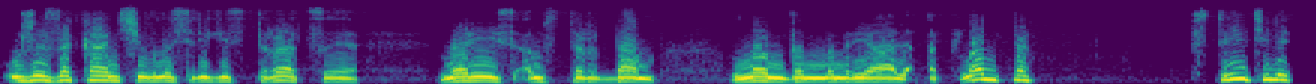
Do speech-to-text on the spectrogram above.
уже заканчивалась регистрация на рейс Амстердам, Лондон, Монреаль, Атланта, встретили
